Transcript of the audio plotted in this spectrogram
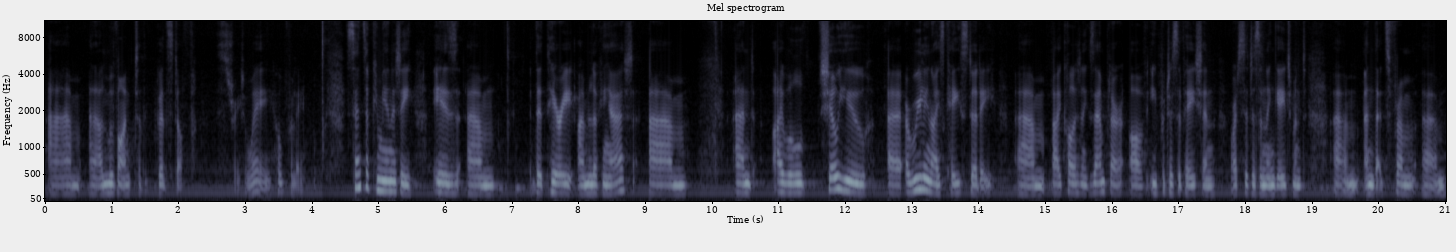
um, and I'll move on to the good stuff straight away, hopefully. Sense of community is um, the theory I'm looking at. Um, and I will show you a, a really nice case study. Um, I call it an exemplar of e-participation or citizen engagement, um, and that's from um,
